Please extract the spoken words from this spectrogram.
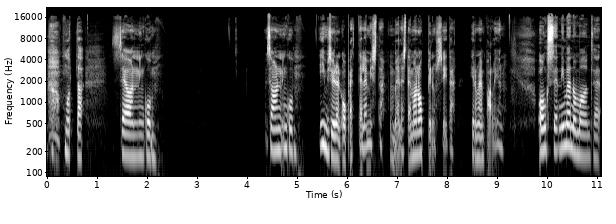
mutta se on niinku, se on niinku ihmisyyden opettelemista mun mielestä. Ja mä oon oppinut siitä hirveän paljon. Onko se nimenomaan se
